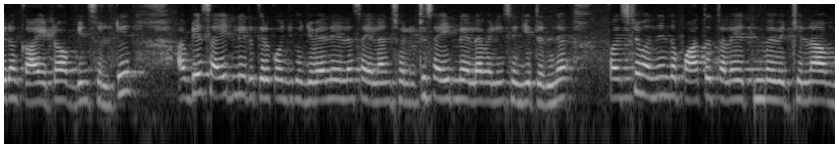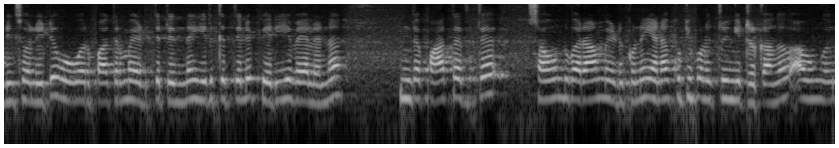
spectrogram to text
ஈரம் காயட்டும் அப்படின்னு சொல்லிட்டு அப்படியே சைடில் இருக்கிற கொஞ்சம் கொஞ்சம் வேலையெல்லாம் செய்யலான்னு சொல்லிட்டு சைடில் எல்லா வேலையும் செஞ்சுட்டு இருந்தேன். ஃபஸ்ட்டு வந்து இந்த பாத்திரத்தெல்லாம் எடுத்துன்னு போய் வச்சிடலாம் அப்படின்னு சொல்லிட்டு ஒவ்வொரு பாத்திரமாக எடுத்துகிட்டு இருந்தேன். இருக்கிறதுலே பெரிய வேலைன்னா இந்த பாத்திரத்தை சவுண்டு வராமல் எடுக்கணும். ஏன்னா குட்டி பொண்ணு தூங்கிட்டு இருக்காங்க. அவங்க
